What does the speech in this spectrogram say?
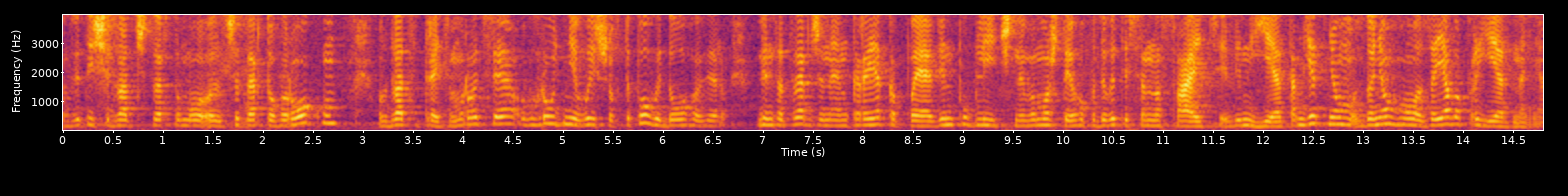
2024 року, в 2023 році, в грудні вийшов типовий договір. Він затверджений НКРЕКП, він публічний. Ви можете його подивитися на сайті. Він є. Там є до нього заява приєднання.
